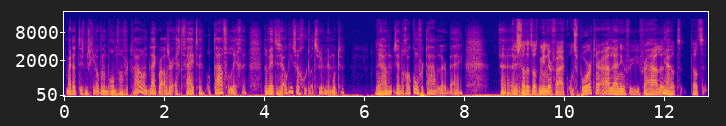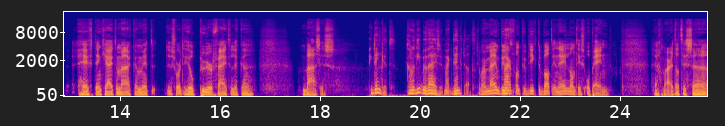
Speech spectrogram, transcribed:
Maar dat is misschien ook wel een bron van vertrouwen. Want blijkbaar als er echt feiten op tafel liggen, dan weten zij ook niet zo goed wat ze ermee moeten. Die ja. zijn toch ook comfortabeler bij. Uh, dus dat het wat minder vaak ontspoort naar aanleiding van jullie verhalen, ja. dat, dat heeft denk jij te maken met de soort heel puur feitelijke basis? Ik denk het. Ik kan het niet bewijzen, maar ik denk dat. Zeg maar mijn beeld maar, van publiek debat in Nederland is op één. Zeg maar, dat is, uh,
